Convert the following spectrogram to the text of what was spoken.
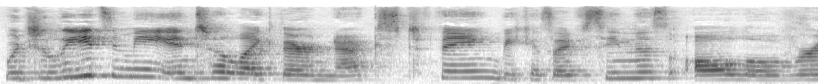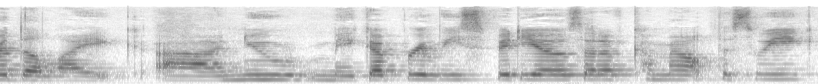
which leads me into like their next thing because I've seen this all over the like uh, new makeup release videos that have come out this week.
